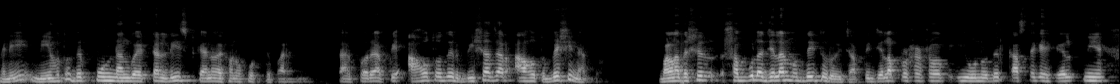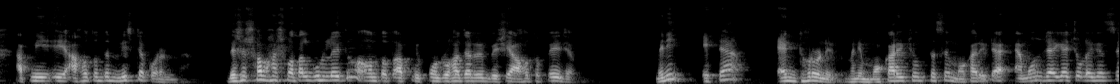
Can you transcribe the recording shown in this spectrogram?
মানে নিহতদের পূর্ণাঙ্গ একটা লিস্ট কেন এখনও করতে পারেননি? তারপরে আপনি আহতদের বিশ হাজার আহত, বেশি না তো। বাংলাদেশের সবগুলা জেলার মধ্যেই তো রয়েছে। আপনি জেলা প্রশাসক ইউনোদের কাছ থেকে হেল্প নিয়ে আপনি এই আহতদের লিস্টটা করেন না। দেশের সব হাসপাতালগুলোই তো অন্তত আপনি পনেরো হাজারের বেশি আহত পেয়ে যাবেন। মানে এটা এক ধরনের মানে মকারি চলতেছে, মকারিটা এমন জায়গায় চলে গেছে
